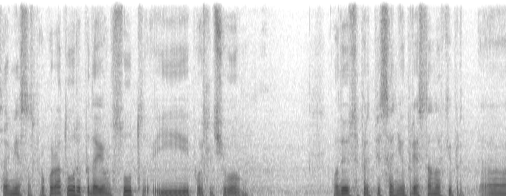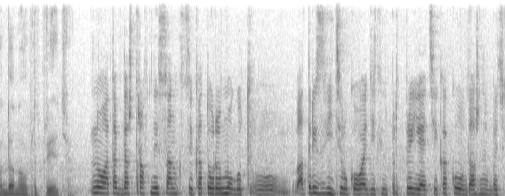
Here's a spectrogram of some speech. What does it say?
совместно с прокуратурой, подаем в суд, и после чего выдается предписание о приостановке э, данного предприятия. Ну а тогда штрафные санкции, которые могут э, отрезвить руководителя предприятия, какого должны быть,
